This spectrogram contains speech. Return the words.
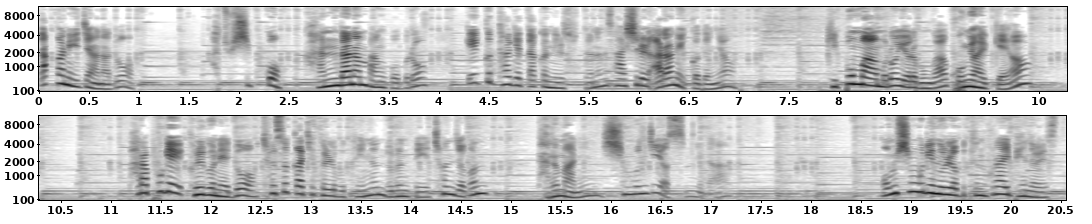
닦아내지 않아도 아주 쉽고 간단한 방법으로 깨끗하게 닦아낼 수 있다는 사실을 알아냈거든요. 기쁜 마음으로 여러분과 공유할게요. 팔 아프게 긁어내도 철석같이 들러붙어 있는 누른때의 천적은 다름 아닌 신문지였습니다. 음식물이 눌러붙은 후라이팬을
